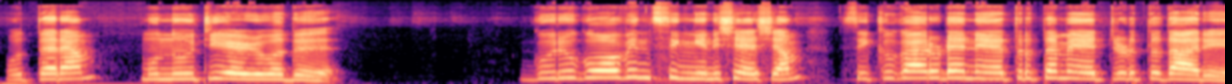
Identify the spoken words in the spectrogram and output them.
ഉത്തരം മുന്നൂറ്റി എഴുപത് ഗുരു ഗോവിന്ദ് സിംഗിന് ശേഷം സിഖുകാരുടെ നേതൃത്വം ഏറ്റെടുത്തതാര്?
